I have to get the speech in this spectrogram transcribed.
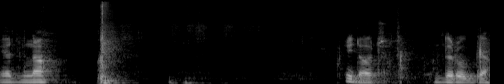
Jedna. I Dodge. Druga.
